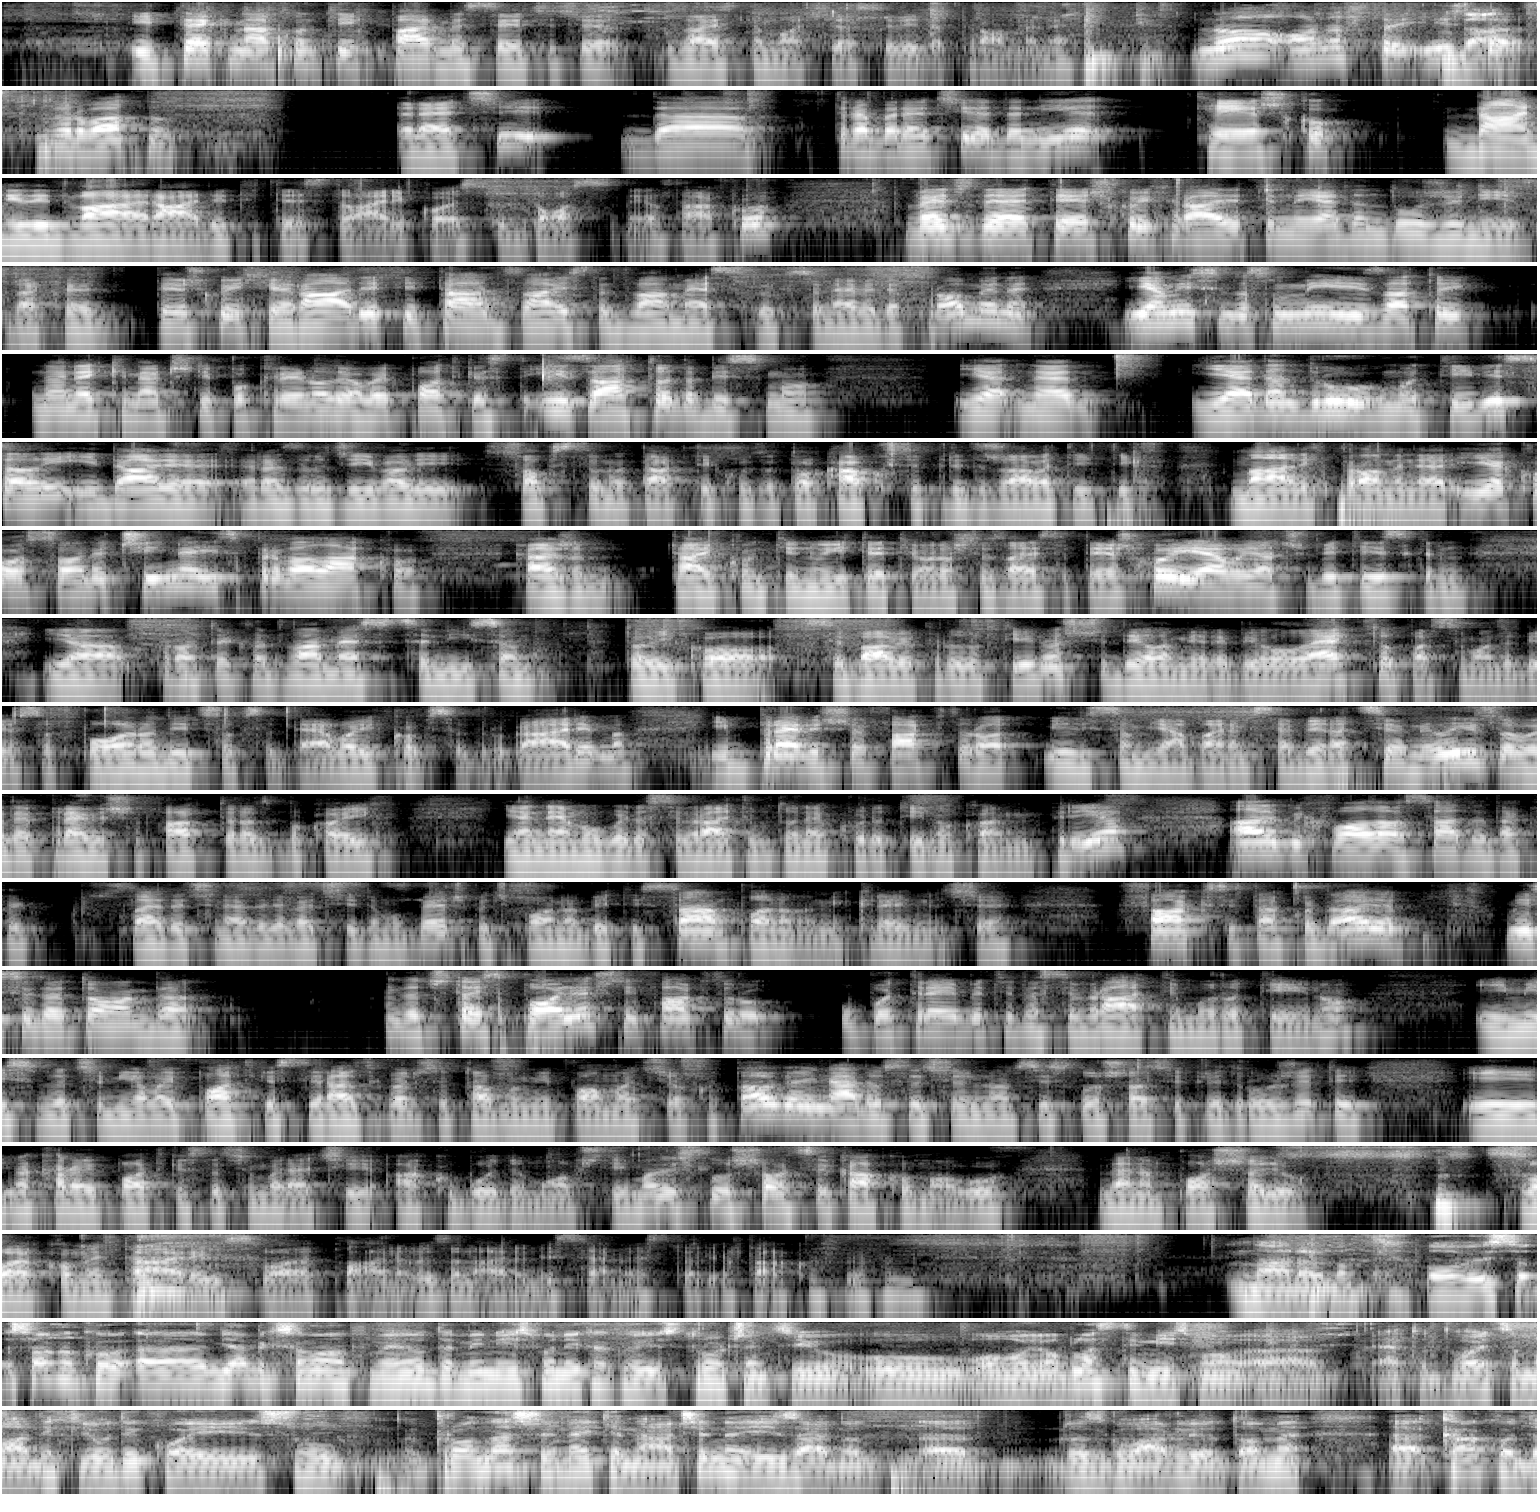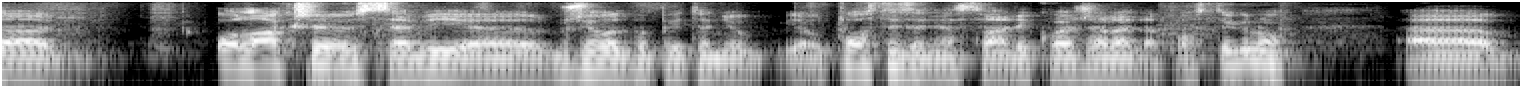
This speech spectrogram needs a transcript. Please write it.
I tek nakon tih par meseci će zaista moći da se vide promene. No, ono što je isto da. verovatno reći, da treba reći je da nije teško dan ili dva raditi te stvari koje su dosadne, ili tako? Već da je teško ih raditi na jedan duži niz. Dakle, teško ih je raditi ta zaista dva meseca dok se ne vide promene. I ja mislim da smo mi zato i na neki način i pokrenuli ovaj podcast i zato da bismo ne, jedan drugog motivisali i dalje razrađivali sobstvenu taktiku za to kako se pridržavati tih malih promena. Iako se one čine isprva lako, kažem, taj kontinuitet je ono što je zaista teško i evo ja ću biti iskren, ja protekla dva meseca nisam toliko se bavio produktivnošću, delom jer je bilo leto, pa sam onda bio sa porodicom, sa devojkom, sa drugarima i previše faktora, ili sam ja barem sebi racionalizovao da je previše faktora zbog kojih ja ne mogu da se vratim u tu neku rutinu koja mi prija, ali bih voleo sada, dakle, sledeće nedelje već idem u Beč, pa ću ponovo biti sam, ponovo mi krenuće faks i tako dalje. Mislim da je to onda, da će taj spoljašnji faktor upotrebiti da se vratim u rutinu i mislim da će mi ovaj podcast i razgovor sa tobom i pomoći oko toga i nadam se da će nam svi slušalci pridružiti i na kraju podcasta ćemo reći ako budemo uopšte imali slušalce kako mogu da nam pošalju svoje komentare i svoje planove za naredni semestar, jel tako Stefan? Naravno. Ove, svakako, uh, ja bih samo napomenuo da mi nismo nikakvi stručnjaci u, u ovoj oblasti, mi smo, uh, eto, dvojica mladih ljudi koji su pronašli neke načine i zajedno uh, razgovarali o tome kako da olakšaju sebi uh, život po pitanju jel, postizanja stvari koje žele da postignu. Uh,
